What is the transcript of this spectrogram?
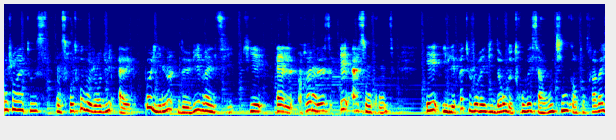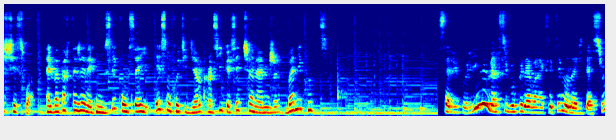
Bonjour à tous, on se retrouve aujourd'hui avec Pauline de Vivre Healthy, qui est, elle, runneuse et à son compte. Et il n'est pas toujours évident de trouver sa routine quand on travaille chez soi. Elle va partager avec nous ses conseils et son quotidien, ainsi que ses challenges. Bonne écoute Salut Pauline, merci beaucoup d'avoir accepté mon invitation.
